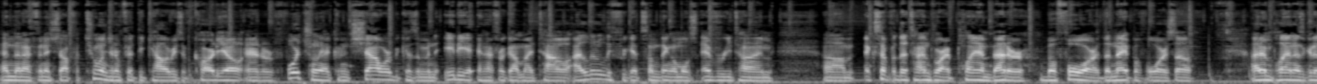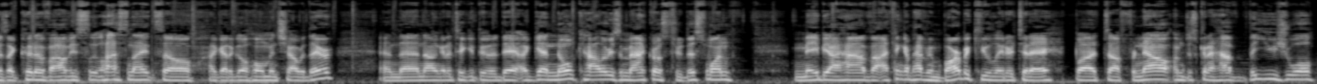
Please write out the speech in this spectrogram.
And then I finished off with 250 calories of cardio. And unfortunately, I couldn't shower because I'm an idiot and I forgot my towel. I literally forget something almost every time, um, except for the times where I plan better before, the night before. So I didn't plan as good as I could have, obviously, last night. So I got to go home and shower there and then I'm gonna take you through the day. Again, no calories and macros to this one. Maybe I have, I think I'm having barbecue later today, but uh, for now, I'm just gonna have the usual.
